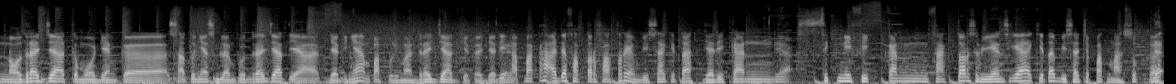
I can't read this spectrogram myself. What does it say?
0 derajat, kemudian ke satunya 90 derajat ya jadinya 45 derajat gitu. Jadi Iya. apakah ada faktor-faktor yang bisa kita jadikan Iya. signifikan faktor sehingga kita bisa cepat masuk ke Ya,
